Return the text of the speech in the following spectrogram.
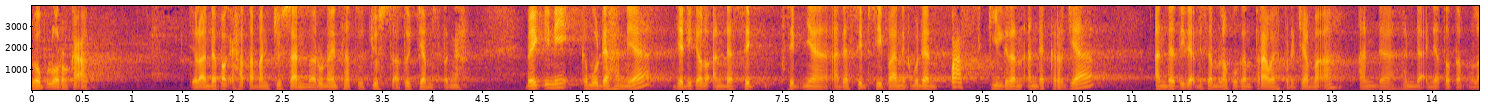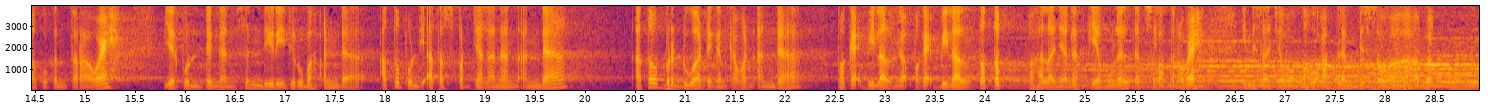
20 rakaat. Kalau Anda pakai hataman jusan baru nanti satu jus, satu jam setengah. Baik ini kemudahannya. Jadi kalau Anda sip sipnya ada sip-sipan kemudian pas giliran Anda kerja, Anda tidak bisa melakukan tarawih berjamaah, Anda hendaknya tetap melakukan tarawih biarpun dengan sendiri di rumah Anda ataupun di atas perjalanan Anda atau berdua dengan kawan Anda, pakai Bilal enggak pakai Bilal, tetap pahalanya adalah qiyamul dan salat tarawih. Ini saja wallahu a'lam bissawab.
